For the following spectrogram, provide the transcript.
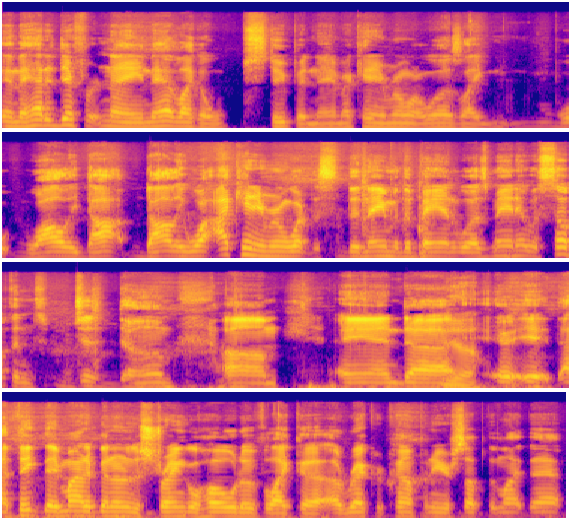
and they had a different name. They had like a stupid name. I can't even remember what it was like Wally Do- Dolly. I can't even remember what the, the name of the band was. Man, it was something just dumb. Um, and uh, Yeah. it, it, I think they might have been under the stranglehold of like a, a record company or something like that.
